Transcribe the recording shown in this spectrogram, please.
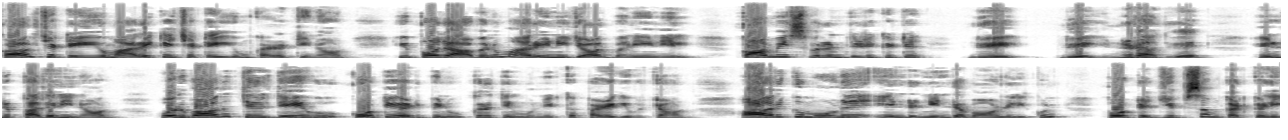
கால் சட்டையையும் அரைக்கை சட்டையையும் கழட்டினான் இப்போது அவனும் அரை நிஜார் பனியனில் காமேஸ்வரன் திடுக்கிட்டு டேய் டேய் என்னடாது என்று பதறினான். ஒரு வாரத்தில் தேவு கோட்டை அடுப்பின் உக்கரத்தின் முன்னிற்க பழகிவிட்டான். ஆறுக்கு மூணு என்று நின்ற வானொலிக்குள் போட்ட ஜிப்சம் கற்களை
